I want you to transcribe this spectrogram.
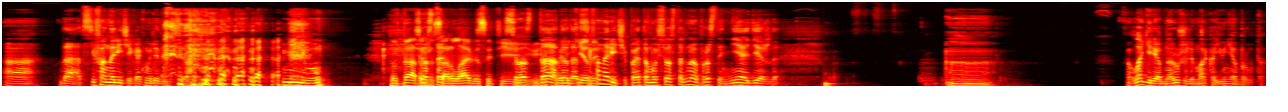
А, да, от Стефана Ричи, как мы любим все. Минимум. Ну да, там же с орлами с эти. Да, да, да, Стефана Ричи, поэтому все остальное просто не одежда. В лагере обнаружили Марка Юния Брута.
